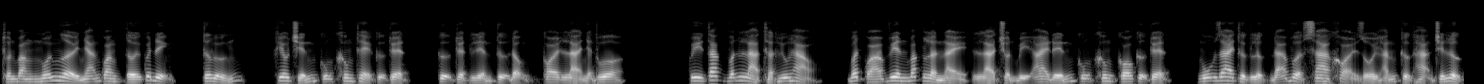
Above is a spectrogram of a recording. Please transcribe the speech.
Thuần bằng mỗi người nhãn quang tới quyết định, tương ứng, khiêu chiến cũng không thể cự tuyệt, cự tuyệt liền tự động coi là nhận thua. Quy tắc vẫn là thật hữu hảo, bất quá viên bắc lần này là chuẩn bị ai đến cũng không có cự tuyệt, ngũ giai thực lực đã vượt xa khỏi rồi hắn cực hạn chiến lực,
